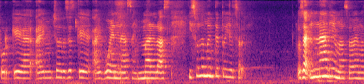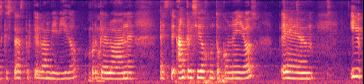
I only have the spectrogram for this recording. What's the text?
porque ha- hay muchas veces que hay buenas, hay malas, y solamente tú y él saben. O sea, nadie más sabe más que ustedes porque lo han vivido, porque lo han, este, han crecido junto con ellos. eh, y,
